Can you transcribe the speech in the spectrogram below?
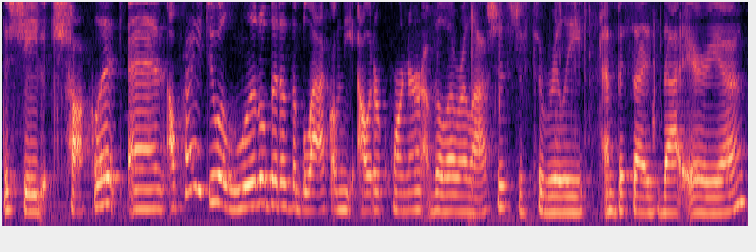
the shade Chocolate and I'll probably do a little bit of the black on the outer corner of the lower lashes just to really emphasize that area.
